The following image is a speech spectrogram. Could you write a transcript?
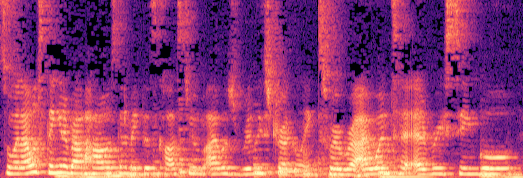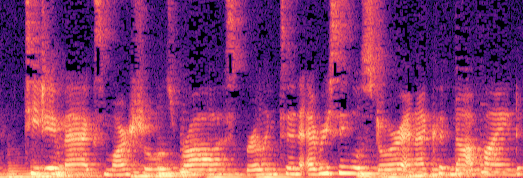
So when I was thinking about how I was gonna make this costume, I was really struggling. Swear, bro, I went to every single TJ Maxx, Marshalls, Ross, Burlington, every single store, and I could not find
